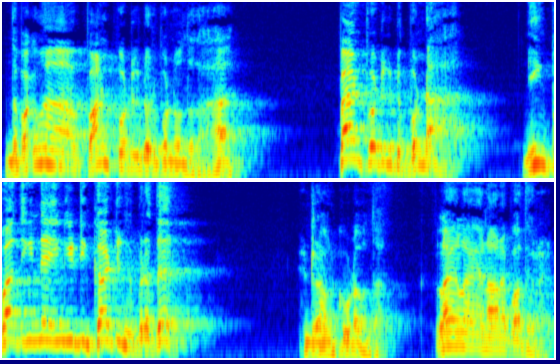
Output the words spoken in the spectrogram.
இந்த பக்கமாக பேண்ட் போட்டுக்கிட்டு ஒரு பொண்ணு வந்ததா? பேண்ட் போட்டுக்கிட்டு பொண்ணா? நீங்கள் பார்த்தீங்கன்னா எங்கிட்டையும் காட்டுங்க பிரதர் என்று அவன் கூட வந்தான். இல்லை நானே பார்த்துக்கிறேன்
